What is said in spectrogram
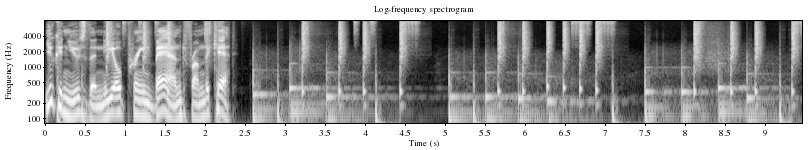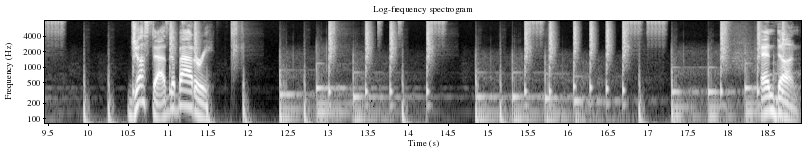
You can use the neoprene band from the kit. Just add the battery. And done.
